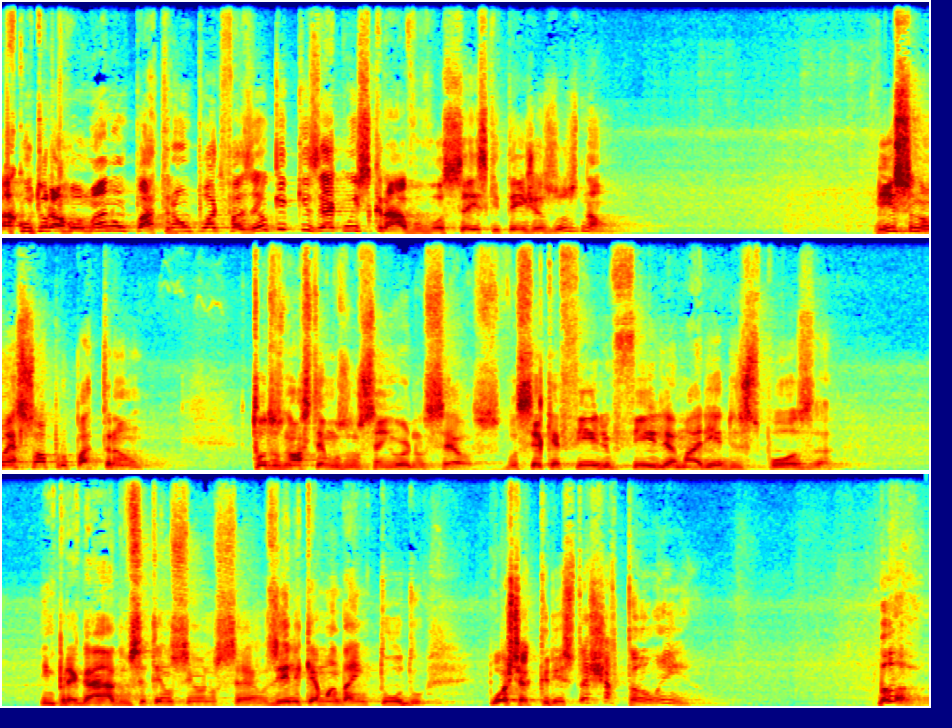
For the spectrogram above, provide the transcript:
A cultura romana, um patrão pode fazer o que quiser com o escravo, vocês que têm Jesus, não. Isso não é só para o patrão. Todos nós temos um Senhor nos céus. Você que é filho, filha, marido, esposa, empregado, você tem um Senhor nos céus e Ele quer mandar em tudo. Poxa, Cristo é chatão, hein? Boa.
